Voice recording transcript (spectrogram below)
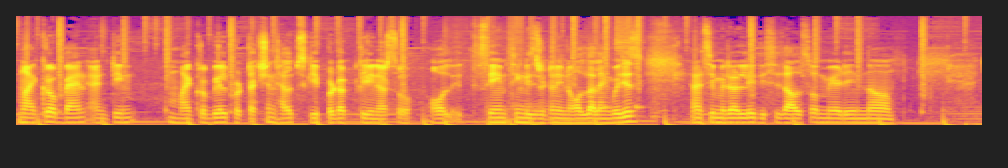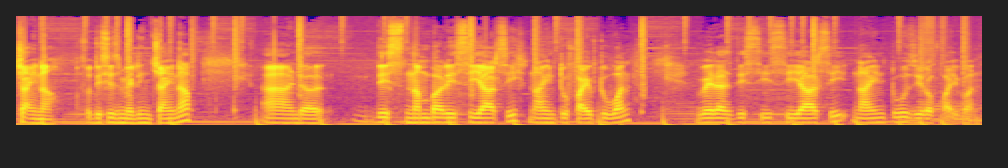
Microband anti microbial protection helps keep product cleaner. So all same thing is written in all the languages. And similarly this is also made in uh, China. So this is made in China. And uh, this number is CRC 92521 whereas this is CRC 92051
